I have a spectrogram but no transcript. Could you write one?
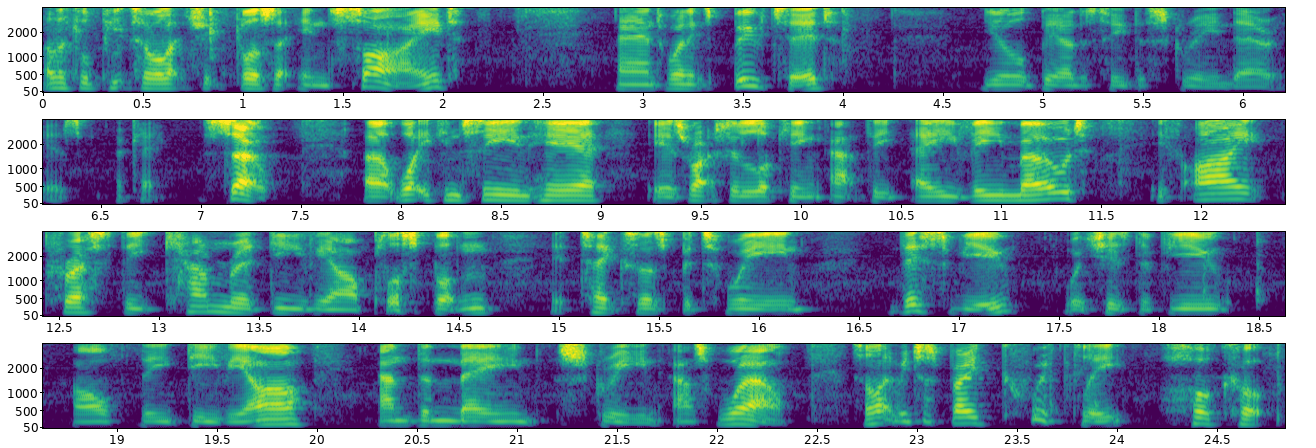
a little piezoelectric buzzer inside and when it's booted you'll be able to see the screen. There it is. Okay, so uh, what you can see in here is we're actually looking at the AV mode. If I press the camera DVR plus button, it takes us between this view, which is the view of the DVR, and the main screen as well. So let me just very quickly hook up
